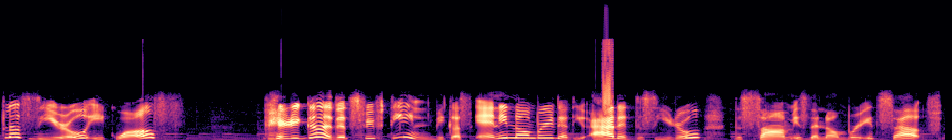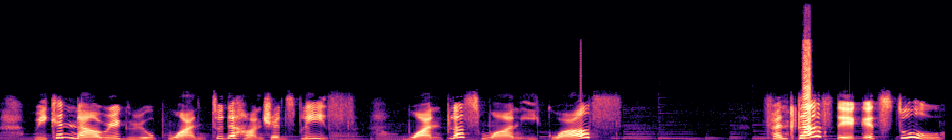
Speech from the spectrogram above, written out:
plus 0 equals very good, it's 15 because any number that you added to 0, the sum is the number itself. We can now regroup 1 to the hundreds place. 1 plus 1 equals... Fantastic! It's 2.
